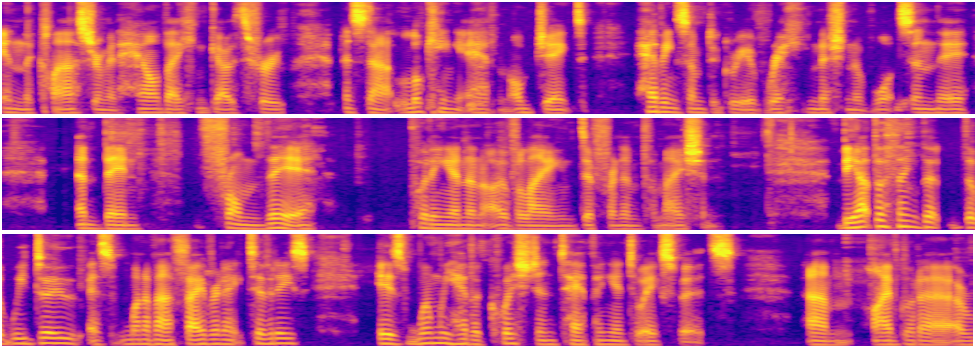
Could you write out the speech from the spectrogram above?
in the classroom and how they can go through and start looking at an object, having some degree of recognition of what's in there, and then from there, putting in and overlaying different information. The other thing that, that we do as one of our favorite activities is when we have a question tapping into experts. Um, I've got a, a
